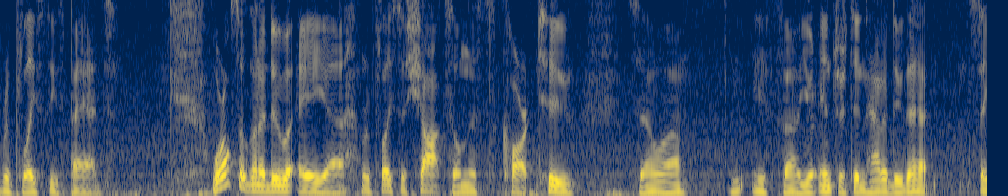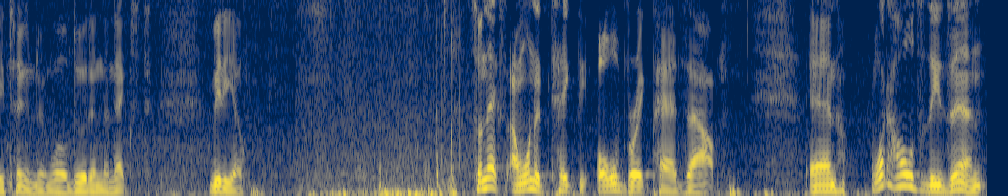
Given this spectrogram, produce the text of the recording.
replace these pads we're also going to do a uh, replace the shocks on this cart too so uh, if uh, you're interested in how to do that stay tuned and we'll do it in the next video so next I want to take the old brake pads out and what holds these in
